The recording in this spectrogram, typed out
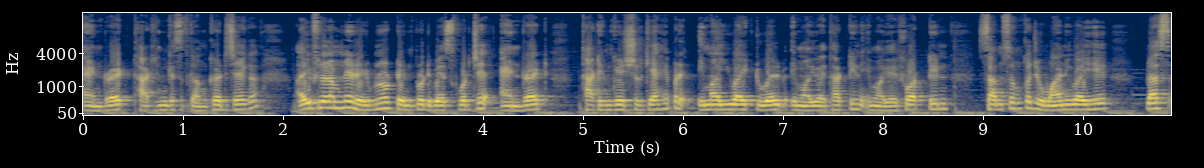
एंड्रॉइड 13 के साथ काम कर जाएगा। अभी फ़िलहाल हमने रेडमी नोट 10 प्रो डिवाइस को जो एंड्रॉइड 13 को इंस्टॉल किया है, पर M I U I twelve M I U I thirteen M I U I fourteen Samsung का जो वन यू आई है प्लस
